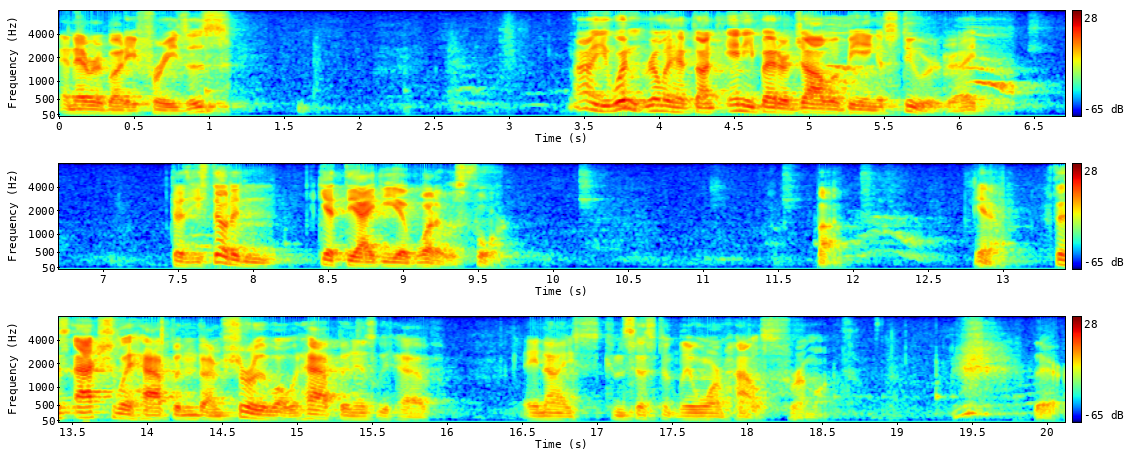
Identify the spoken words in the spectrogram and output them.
And everybody freezes. Well, you wouldn't really have done any better job of being a steward, right? Because you still didn't get the idea of what it was for. But, you know, if this actually happened, I'm sure that what would happen is we'd have a nice, consistently warm house for a month. there.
